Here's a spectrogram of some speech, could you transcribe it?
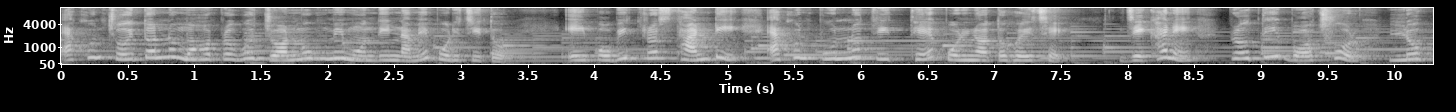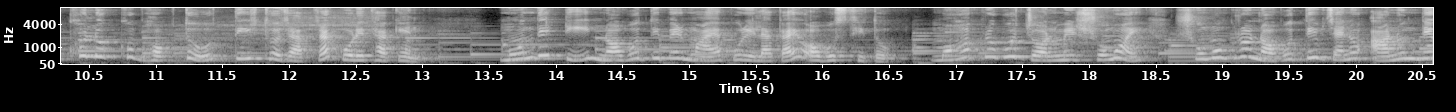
এখন চৈতন্য মহাপ্রভুর জন্মভূমি মন্দির নামে পরিচিত। এই পবিত্র স্থানটি এখন পুণ্যতীর্থে পরিণত হয়েছে। যেখানে প্রতি বছর লক্ষ লক্ষ ভক্ত তীর্থযাত্রা করে থাকেন। মন্দিরটি নবদ্বীপের মায়াপুর এলাকায় অবস্থিত। মহাপ্রভুর জন্মের সময় সমগ্র নবদ্বীপ যেন আনন্দে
